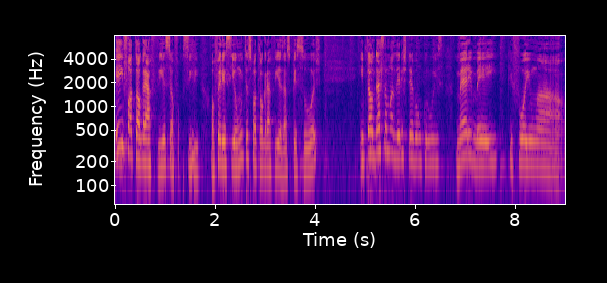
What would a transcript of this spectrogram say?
em fotografias, se, se ofereciam muitas fotografias às pessoas. Então, dessa maneira, Estevão Cruz, Mary May, que foi uma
